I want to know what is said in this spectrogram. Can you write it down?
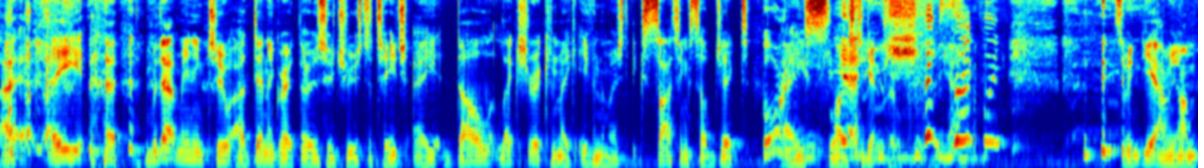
Uh, a, without meaning to uh, denigrate those who choose to teach, a dull lecturer can make even the most exciting subject Boring. a sludge Yeah. to get through. exactly. So, I mean, yeah, I mean, I'm,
